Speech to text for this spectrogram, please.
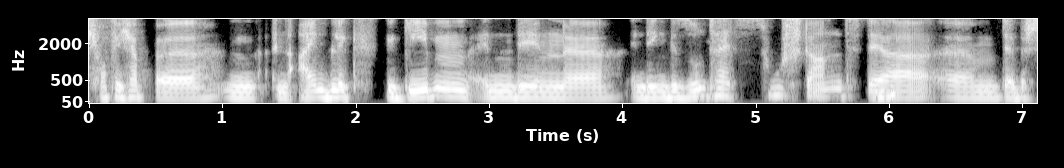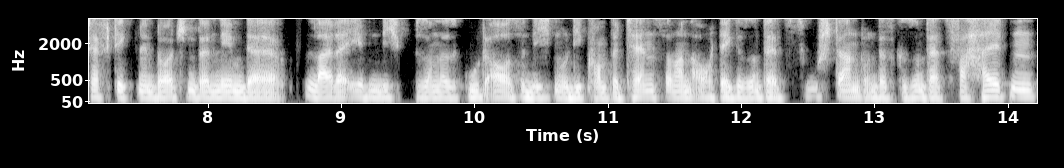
Ich hoffe, ich habe äh, einen Einblick gegeben in den äh, in den Gesundheitszustand der mhm. ähm, der Beschäftigten in deutschen Unternehmen, der leider eben nicht besonders gut aussieht. Nicht nur die Kompetenz, sondern auch der Gesundheitszustand und das Gesundheitsverhalten.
